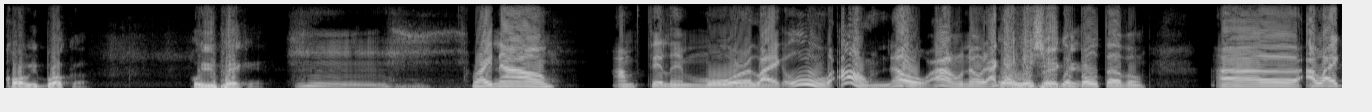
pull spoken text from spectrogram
Cory Booker. Who you picking? Hmm. Right now, I'm feeling more like, ooh, I don't know. I don't know. I got issues with both of them. Uh, I like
